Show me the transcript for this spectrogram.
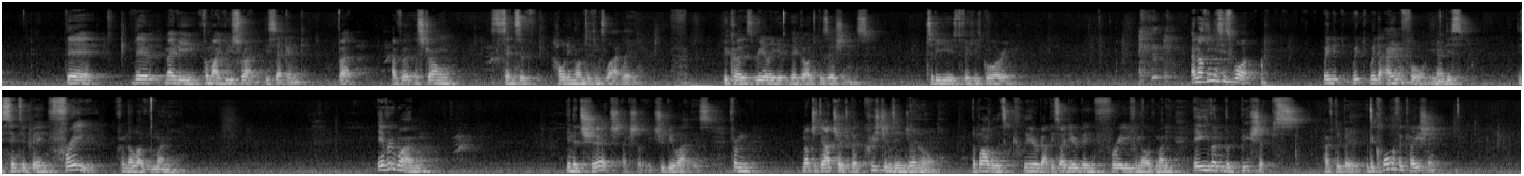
They're, they're maybe for my use right this second, but I've got a strong sense of holding on to things lightly because really they're God's possessions to be used for His glory. And I think this is what we're to aim for, you know, this, this sense of being free from the love of money Everyone in the church, actually, should be like this. From not just our church, but Christians in general. The Bible is clear about this idea of being free from the love of money. Even the bishops have to be. It's a qualification.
